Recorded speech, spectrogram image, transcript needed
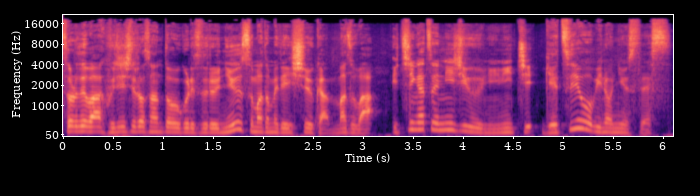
それでは藤代さんとお送りするニュースまとめて1週間。まずは1月22日月曜日のニュースです。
